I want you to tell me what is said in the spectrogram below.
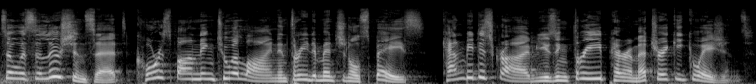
So a solution set corresponding to a line in three-dimensional space can be described using three parametric equations.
